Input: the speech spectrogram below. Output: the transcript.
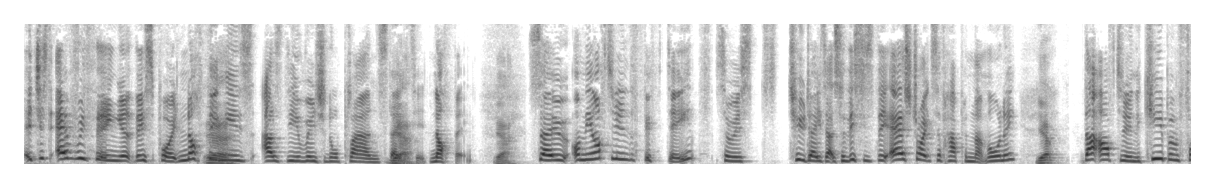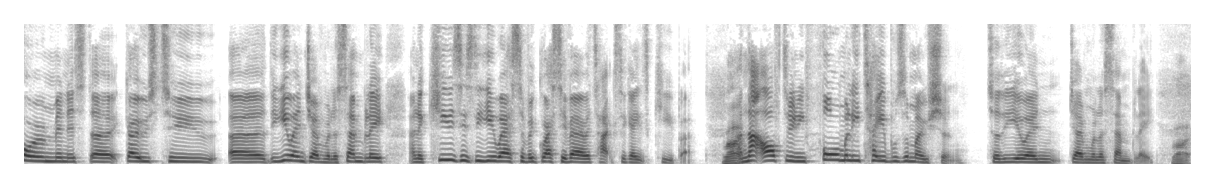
it's just everything at this point. Nothing Yeah. is as the original plan stated. Nothing. Yeah. So on the afternoon of the fifteenth, so it's two days out. So this is the airstrikes have happened that morning. Yep. That afternoon, the Cuban foreign minister goes to uh, the UN General Assembly and accuses the US of aggressive air attacks against Cuba. Right. And that afternoon, he formally tables a motion to the UN General Assembly. Right.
